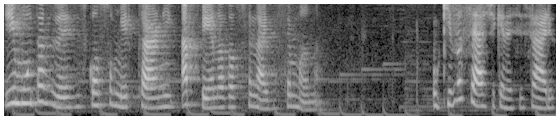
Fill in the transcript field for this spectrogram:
e muitas vezes consumir carne apenas aos finais de semana. O que você acha que é necessário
